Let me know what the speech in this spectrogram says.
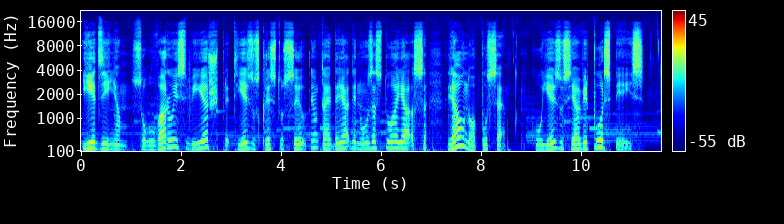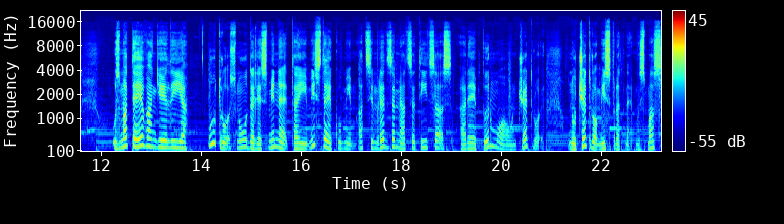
iedzīņam savu varuis vierš pret Jēzus Kristus siltni un taidējādi nūzastojās ļauno pusē, ko Jēzus jau ir porspējis. Uz Mateja evangēlija Otros nūdaļas minētajiem izteikumiem acim redzami atsatīcās arī pirmo un četro, nu četrom izpratnēm, vismaz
